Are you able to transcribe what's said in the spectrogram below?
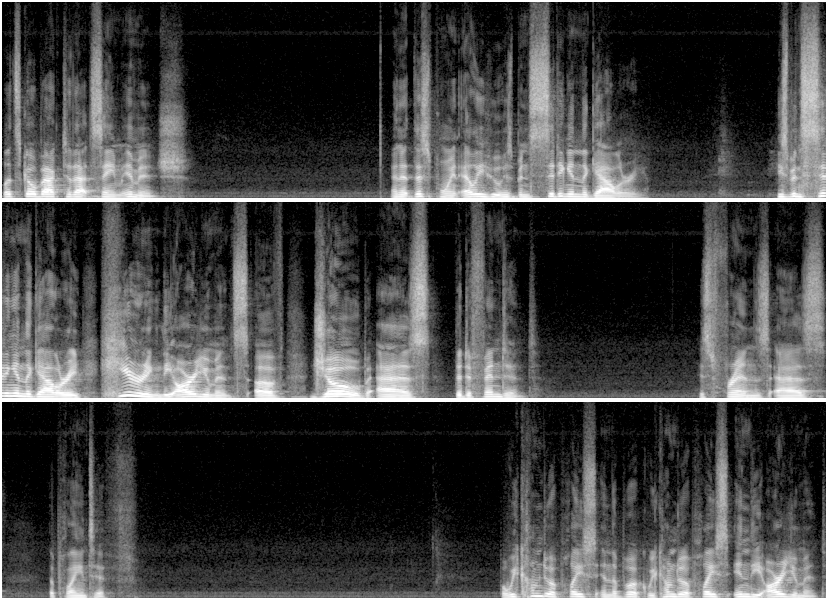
let's go back to that same image. And at this point, Elihu has been sitting in the gallery. He's been sitting in the gallery hearing the arguments of Job as the defendant, his friends as the plaintiff. But we come to a place in the book, we come to a place in the argument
